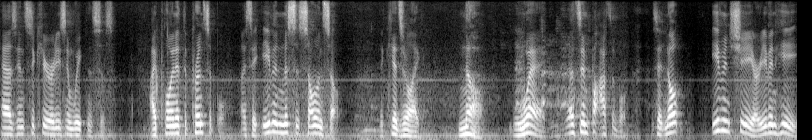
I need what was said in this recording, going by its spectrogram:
has insecurities and weaknesses. I point at the principal. I say, even Mrs. So and so. The kids are like, no way. That's impossible. I said, nope, even she or even he.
